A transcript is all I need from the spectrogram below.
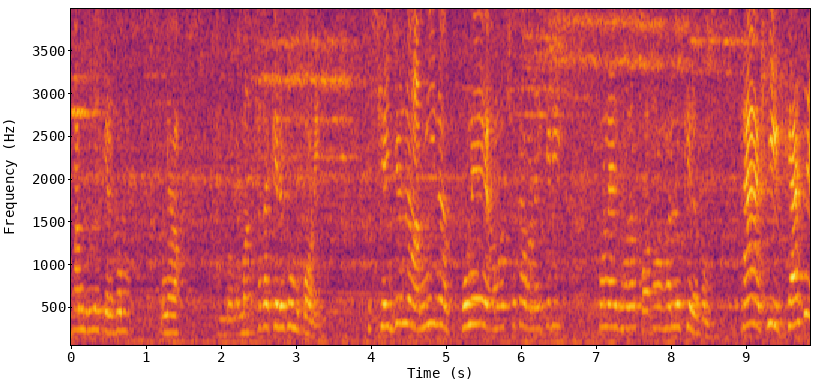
ফানগুলো কীরকম মানে মানে মাথাটা কীরকম করে। সেই জন্য আমি না, ফোনে আমার সাথে অনেকেরই ফোনে ধরো কথা হলো কীরকম। হ্যাঁ কি খেয়ে আছে?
